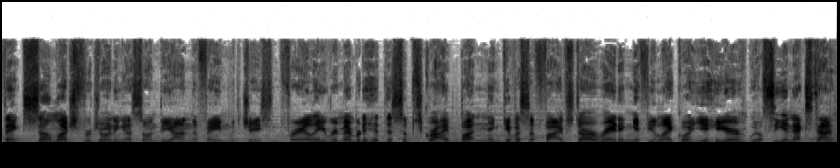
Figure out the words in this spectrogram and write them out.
Thanks so much for joining us on Beyond the Fame with Jason Fraley. Remember to hit the subscribe button and give us a five star rating if you like what you hear. We'll see you next time.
